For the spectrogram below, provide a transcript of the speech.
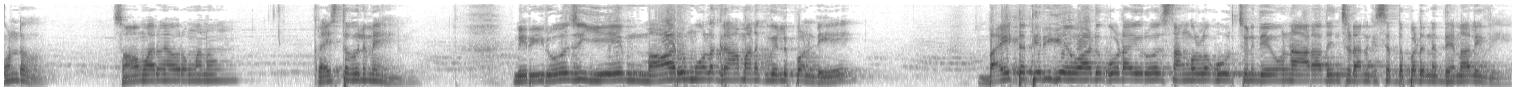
ఉండవు. సోమవారం ఎవరు మనం? క్రైస్తవులమే. మీరు ఈరోజు ఏ మారుమూల గ్రామానికి వెళ్ళిపోండి బయట తిరిగేవాడు కూడా ఈరోజు సంఘంలో కూర్చుని దేవుణ్ణి ఆరాధించడానికి సిద్ధపడిన దినాలు ఇవి.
